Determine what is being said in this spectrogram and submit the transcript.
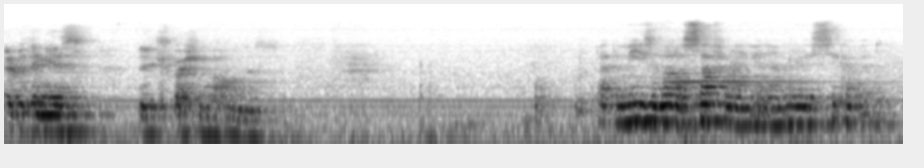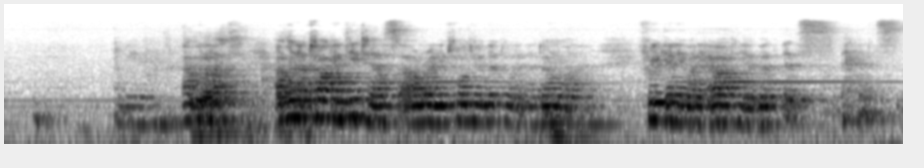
Everything is the expression of wholeness. But the me is a lot of suffering and I'm really sick of it. I mean, I So will that's- not, I will not talk in details. I already told you a little and I don't want to freak anybody out here, but it's, it's,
